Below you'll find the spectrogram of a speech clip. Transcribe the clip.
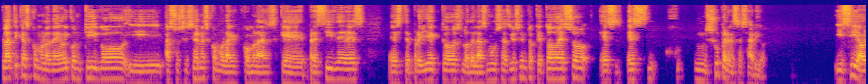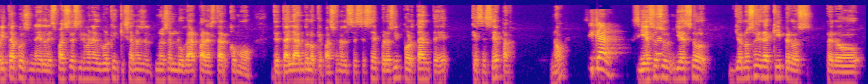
pláticas como la de hoy contigo y asociaciones como, la, como las que presides, este, proyectos, lo de las musas, yo siento que todo eso es súper necesario. Y sí, ahorita pues el espacio de Cinema Networking quizá no es, el, no es el lugar para estar como detallando lo que pasó en el CCC, pero es importante que se sepa, ¿no? Sí, claro. y, eso y eso, yo no soy de aquí, pero, pero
